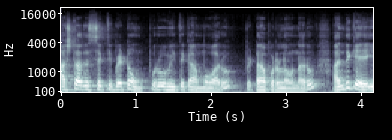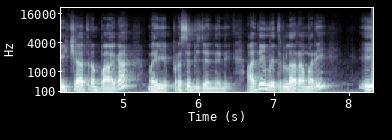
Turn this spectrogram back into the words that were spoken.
అష్టాదశ శక్తి పీఠం పురోహితిక అమ్మవారు పిఠాపురంలో ఉన్నారు. అందుకే ఈ క్షేత్రం బాగా మరి ప్రసిద్ధి చెందింది. అదే మిత్రులారా మరి ఈ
